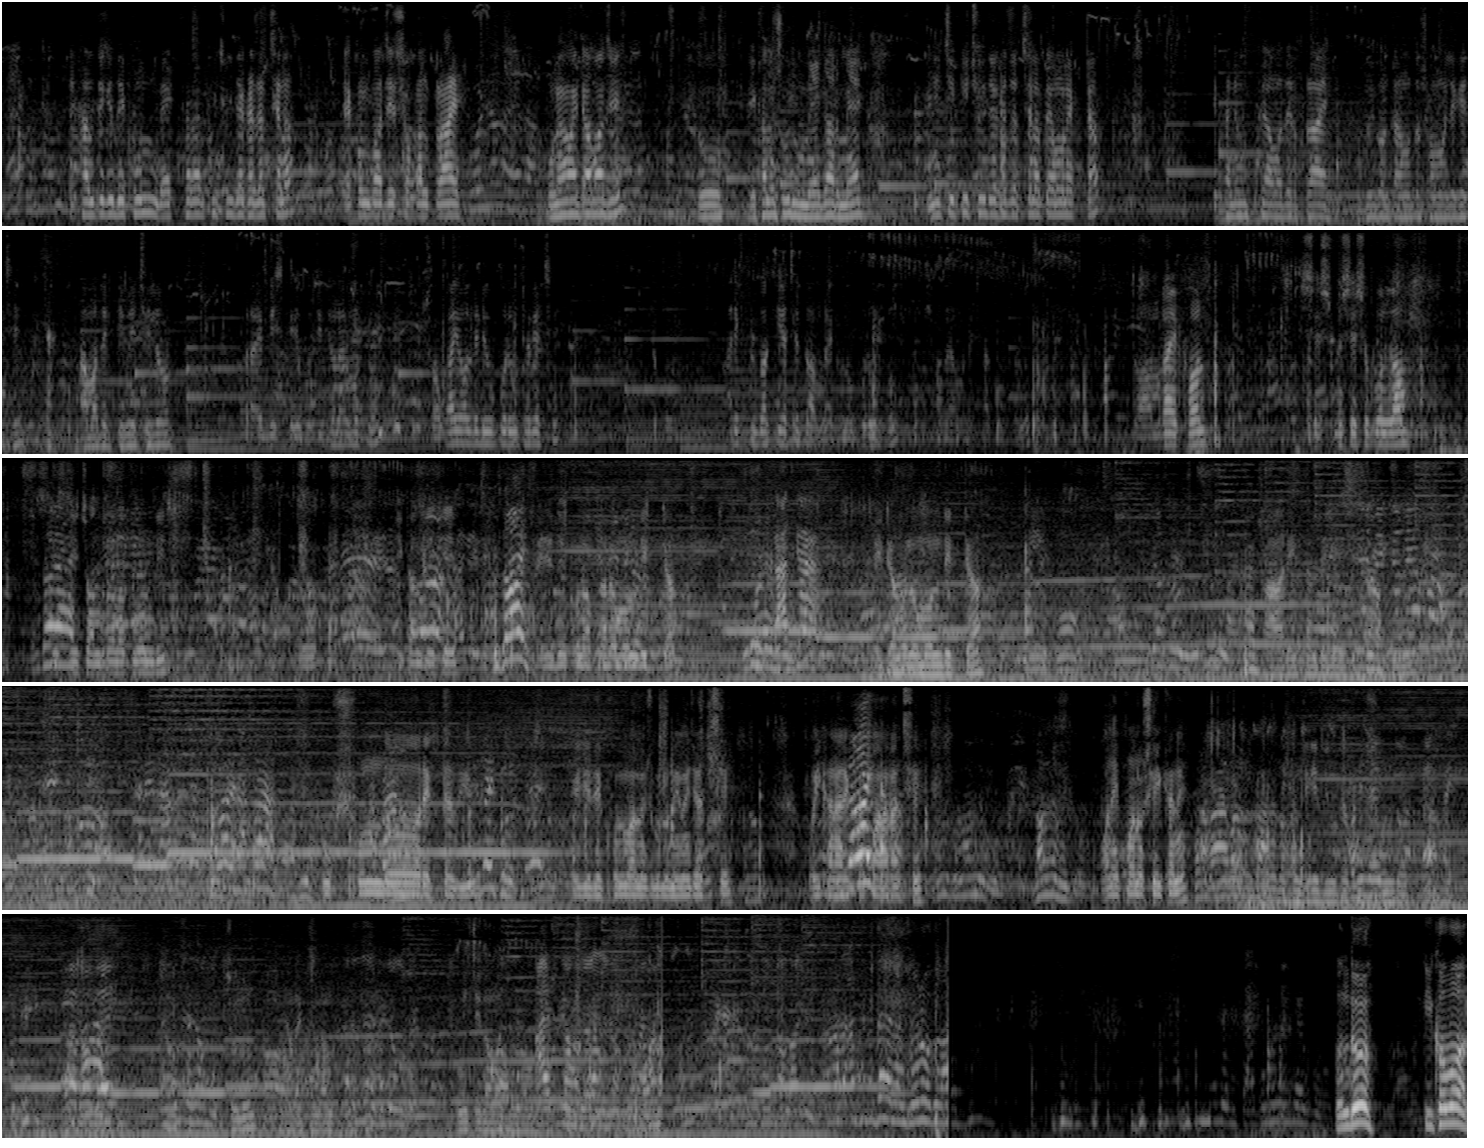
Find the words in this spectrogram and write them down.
এখান থেকে দেখুন মেঘ ছাড়া আর কিছুই দেখা যাচ্ছে না। এখন বাজে সকাল প্রায় পনেরো নয়টা বাজে। তো এখানে শুধু মেঘ আর মেঘ নিচে কিছুই দেখা যাচ্ছে না তেমন একটা। এখানে উঠতে আমাদের প্রায় দুই ঘণ্টার মতো সময় লেগেছে। আমাদের টিমে ছিল প্রায় বিশ থেকে পঁচিশ জনের মতো। সবাই অলরেডি উপরে উঠে গেছে। তো আরেকটু বাকি আছে, তো আমরা এখন উপরে উঠবো। সবাই আমাদের সাথে আমরা এখন শেষমেশ এসে পড়লাম শ্রী চন্দ্রনাথ মন্দির। তো এখান থেকে এই দেখুন আপনারা মন্দিরটা। এটা হলো মন্দিরটা। আর এখান থেকে খুব সুন্দর একটা ভিউ এই যে দেখুন মানুষগুলো নেমে যাচ্ছে। ওইখানে আরেকটা পাহাড় আছে। অনেক মানুষ এইখানে। এখান থেকে ভিউটা খুব সুন্দর। চলুন আমরা এখন নামতে নিচে নামার জন্য বন্ধু কি খবর?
